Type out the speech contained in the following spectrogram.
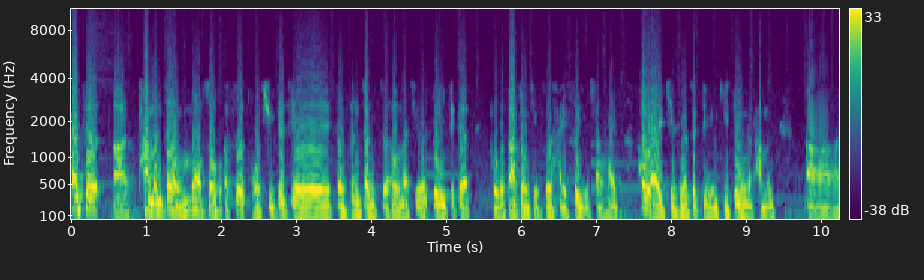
但是啊，他们这种没收或是夺取这些身份证之后呢，其实对这个普罗大众其实还是有伤害的。后来其实这个游击队呢，他们啊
